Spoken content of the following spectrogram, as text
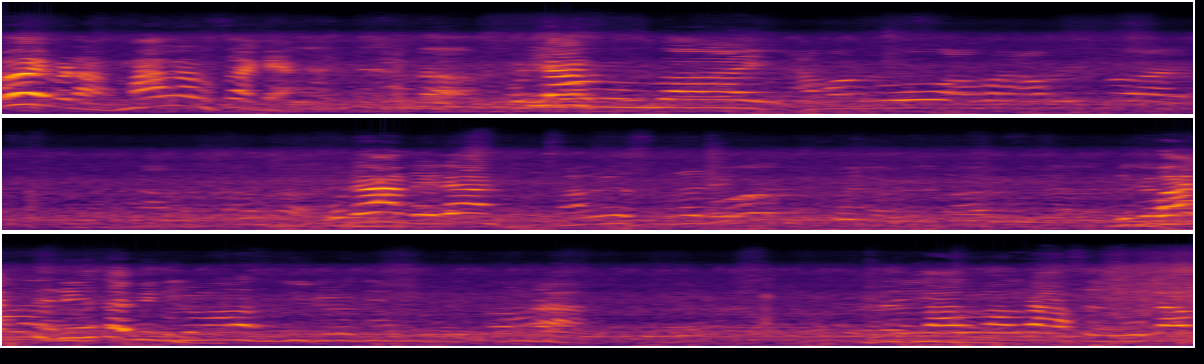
ওই বেটা, মাল আসছে কে উড়িয়া মুম্বাই আমার রো আমার আছে দুই কিলো দিন আমরা লাল মালটা আছে ওই লাল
